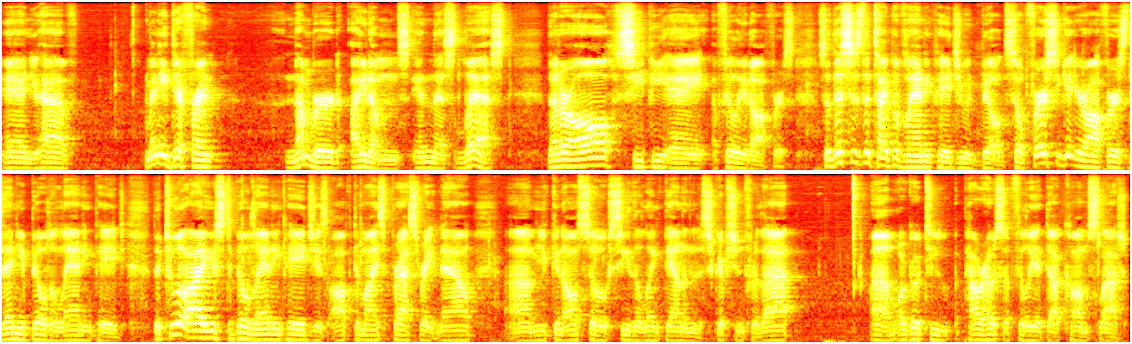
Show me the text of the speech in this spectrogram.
and you have many different numbered items in this list that are all CPA affiliate offers. So this is the type of landing page you would build. So first you get your offers, then you build a landing page. The tool I use to build landing page is OptimizePress right now. Um, you can also see the link down in the description for that um, or go to powerhouseaffiliate.com slash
